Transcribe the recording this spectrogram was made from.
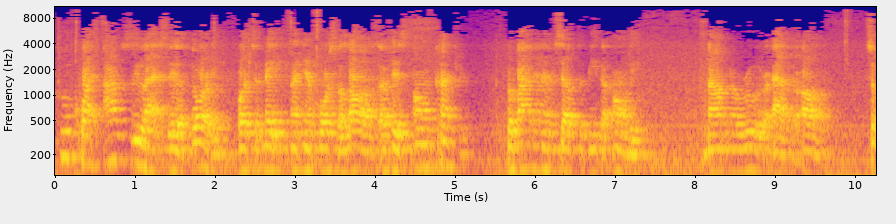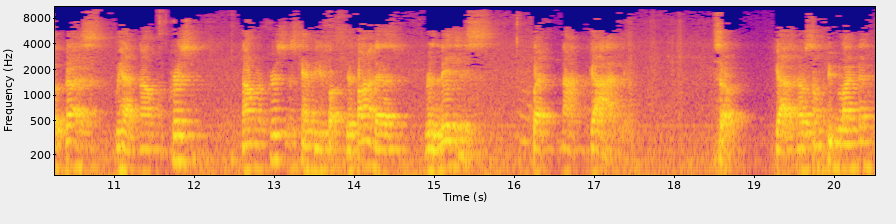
who quite obviously lacks the authority or to make and enforce the laws of his own country, providing himself to be the only nominal ruler after all. So thus, we have nominal Christians. Nominal Christians can be defined as religious, but not godly. So, you guys know some people like that?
